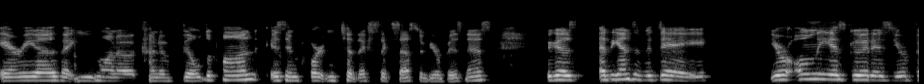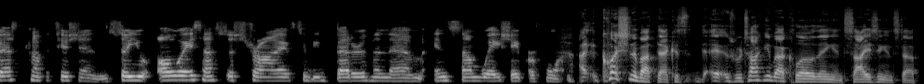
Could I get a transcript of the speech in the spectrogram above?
area that you want to kind of build upon is important to the success of your business. Because at the end of the day, you're only as good as your best competition. So you always have to strive to be better than them in some way, shape, or form. A question about that, because as we're talking about clothing and sizing and stuff,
